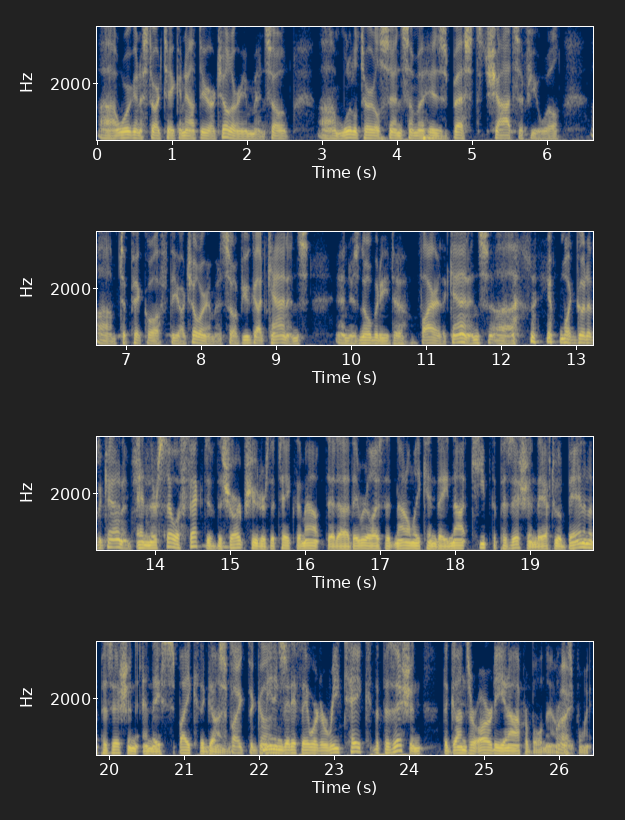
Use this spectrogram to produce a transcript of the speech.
uh, we're going to start taking out the artillerymen. So um, Little Turtle sends some of his best shots, if you will, um, to pick off the artillerymen. So if you got cannons and there's nobody to fire the cannons, uh, what good are the cannons? And they're so effective, the sharpshooters that take them out, that uh, they realize that not only can they not keep the position, they have to abandon the position and they spike the guns. Spike the guns. Meaning that if they were to retake the position, the guns are already inoperable now at this point.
